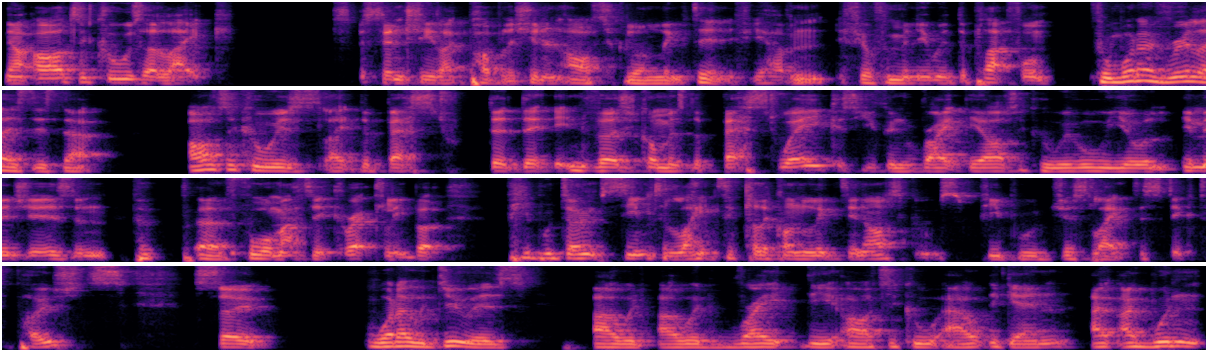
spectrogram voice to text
Now, articles are like essentially like publishing an article on LinkedIn if you haven't, if you're familiar with the platform. From what I've realized is that article is like the best, the, the inverted commas, the best way because you can write the article with all your images and uh, format it correctly. But people don't seem to like to click on LinkedIn articles. People just like to stick to posts. So what I would do is I would I would write the article out again. I, I wouldn't.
